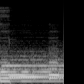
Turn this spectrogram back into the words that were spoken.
you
